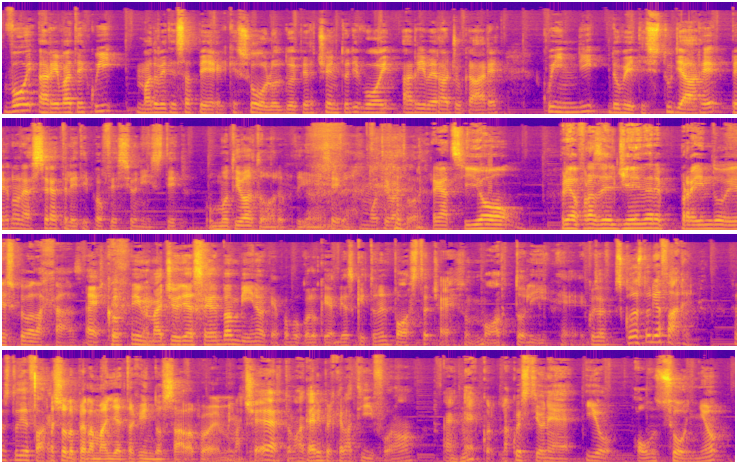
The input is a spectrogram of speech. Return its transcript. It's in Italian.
Voi arrivate qui, ma dovete sapere che solo il 2% di voi arriverà a giocare, quindi dovete studiare per non essere atleti professionisti. Un motivatore, praticamente. Sì, un motivatore. Ragazzi, io prima frase del genere prendo, esco e vado a casa. Ecco, io immagino di essere il bambino, che è proprio quello che abbia scritto nel post, cioè sono morto lì. eh, cosa, cosa sto lì a fare? Cosa sto lì a fare? È solo per la maglietta che indossava, probabilmente. Ma certo, magari perché la tifo, no? Eh, Mhm. Ecco, la questione è, io ho un sogno,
